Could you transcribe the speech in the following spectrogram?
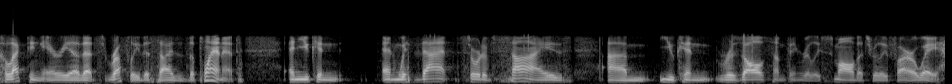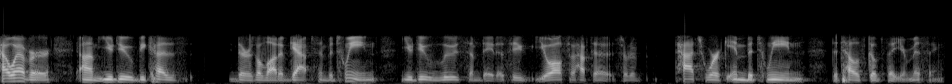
collecting area that's roughly the size of the planet. And you can, and with that sort of size, um, you can resolve something really small that's really far away. However, um, you do because there's a lot of gaps in between, you do lose some data. So you, you also have to sort of patchwork in between the telescopes that you're missing.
